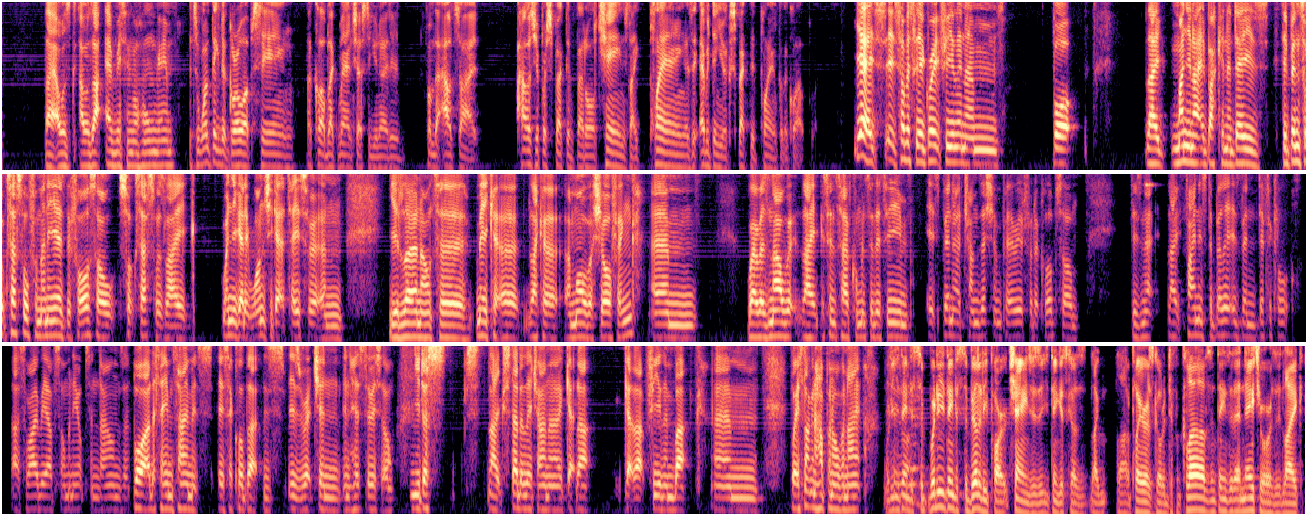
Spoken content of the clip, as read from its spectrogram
like I was I was at every single home game. It's one thing to grow up seeing a club like Manchester United from the outside. How has your perspective at all changed? Like playing, is it everything you expected playing for the club? Yeah, it's it's obviously a great feeling. Um, but like Man United back in the days, they'd been successful for many years before. So success was like when you get it once, you get a taste for it, and you learn how to make it a like a, a more of a sure thing. Um, whereas now, like since I've come into the team, it's been a transition period for the club. So there's ne- like finding stability has been difficult. That's why we have so many ups and downs. But at the same time, it's it's a club that is is rich in, in history. So you're just like steadily trying to get that get that feeling back. Um, but it's not going to happen overnight. What do you think? The, what do you think the stability part changes? Do you think it's because like a lot of players go to different clubs and things of that nature, or is it like,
